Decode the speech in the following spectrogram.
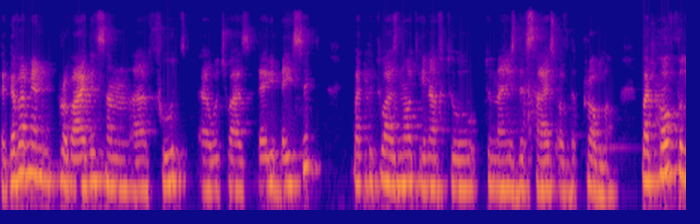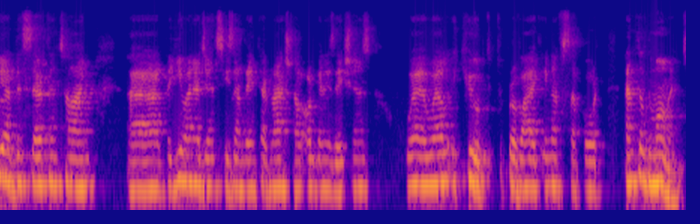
The government provided some uh, food, uh, which was very basic, but it was not enough to, to manage the size of the problem. But hopefully, at this certain time, uh, the UN agencies and the international organizations were well equipped to provide enough support until the moment.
